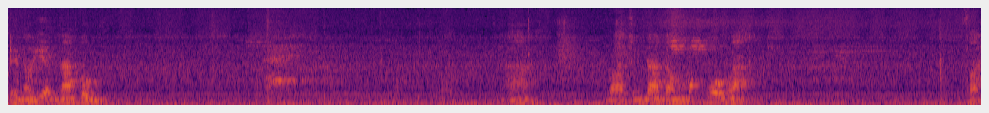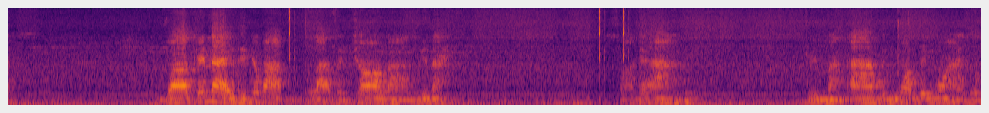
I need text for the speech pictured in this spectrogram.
để nó hiện ra cùng. Đó. và chúng ta đóng móc vuông lại. Phải. Và cái này thì các bạn lại phải cho là như này. Xóa cái A đi. Vì mảng A đứng ngoài bên ngoài rồi.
